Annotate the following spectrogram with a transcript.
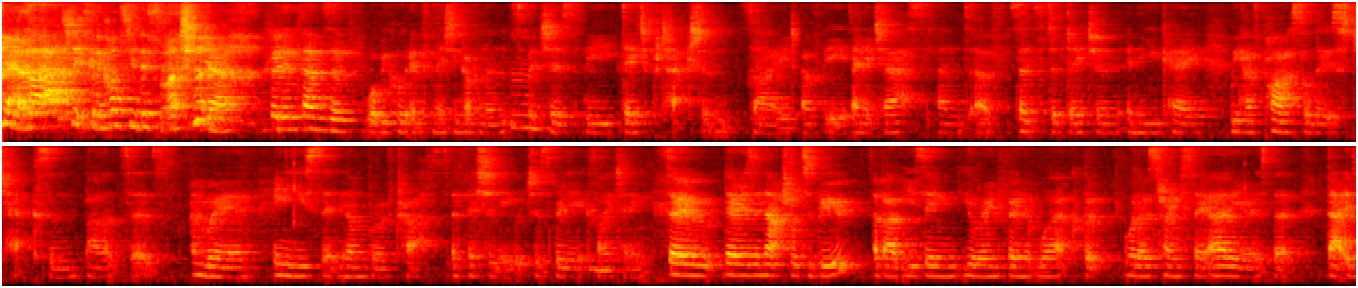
Yes. But actually, it's going to cost you this much. yes, but in terms of what we call information governance, Mm. which is the data protection side of the NHS and of sensitive data in, in the UK, we have passed all those checks and balances, and we're in use in a number of trusts officially, which is really exciting. So there is a natural taboo about using your own phone at work, but what I was trying to say earlier is that that is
